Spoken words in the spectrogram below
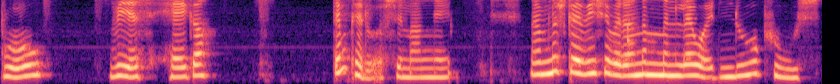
Bro vs Hacker. Dem kan du også se mange af. Nå, men nu skal jeg vise jer, hvordan man laver et noobhus.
